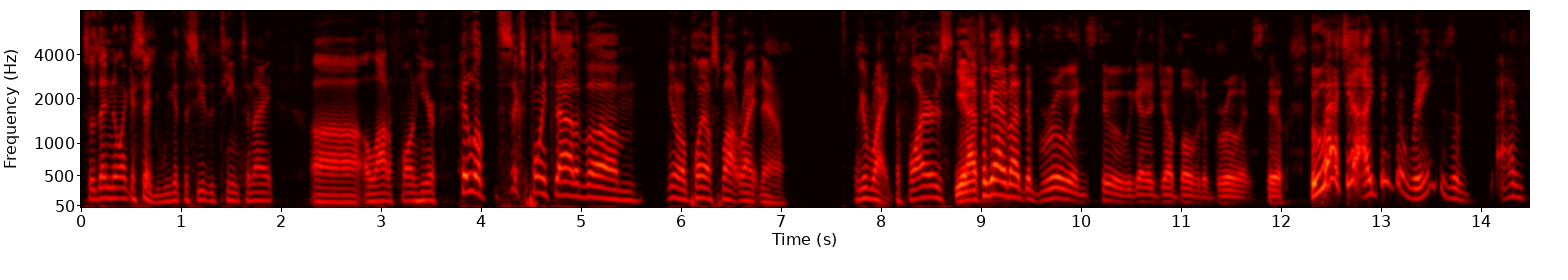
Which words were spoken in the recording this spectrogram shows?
So then, like I said, we get to see the team tonight. Uh, a lot of fun here. Hey, look, six points out of um, you know, a playoff spot right now. You're right. The Flyers. Yeah, I forgot about the Bruins too. We got to jump over to Bruins too. Who actually, I think the Rangers have have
